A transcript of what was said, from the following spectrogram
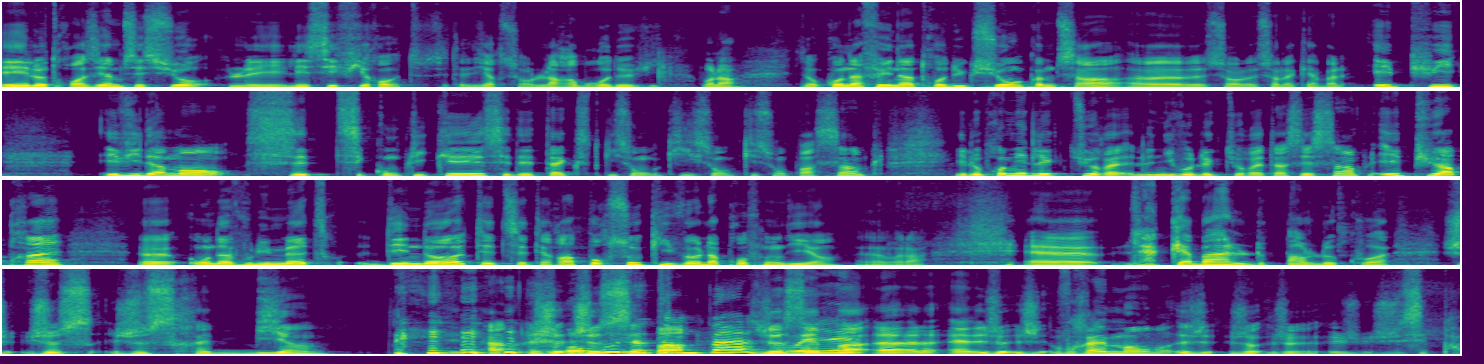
et le troisième, c'est sur les, les séphirotes, c'est-à-dire sur l'arbre de vie. Voilà. Donc, on a fait une introduction comme ça euh, sur, sur la Kabbale. Et puis, Évidemment, c'est compliqué, c'est des textes qui sont, qui, sont, qui sont pas simples. Et le premier de lecture, le niveau de lecture est assez simple. Et puis après, euh, on a voulu mettre des notes, etc., pour ceux qui veulent approfondir. Euh, voilà. Euh, la Kabbale parle de quoi? Je, je, je serais bien. Ah, je, Au je bout sais de pas. de je vous sais voyez pas. euh, je- je- vraiment, je, je sais pas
